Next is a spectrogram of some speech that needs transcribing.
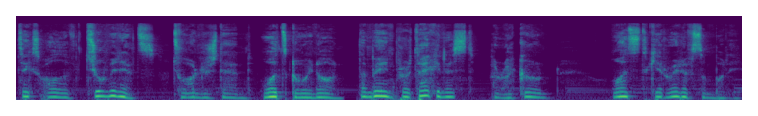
takes all of two minutes to understand what's going on. The main protagonist, a raccoon, wants to get rid of somebody.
